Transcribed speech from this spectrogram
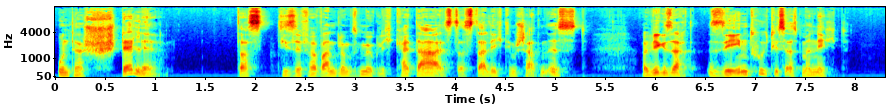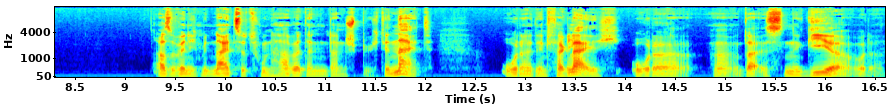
unterstelle, dass diese Verwandlungsmöglichkeit da ist, dass da Licht im Schatten ist. Weil wie gesagt, sehen tue ich das erstmal nicht. Also wenn ich mit Neid zu tun habe, dann, dann spüre ich den Neid oder den Vergleich oder äh, da ist eine Gier oder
